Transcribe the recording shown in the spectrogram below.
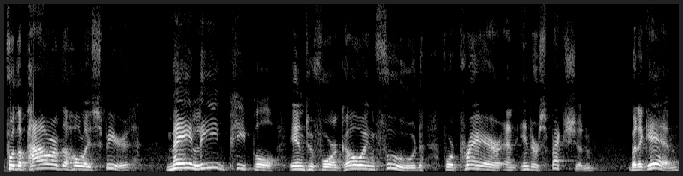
for the power of the Holy Spirit may lead people into foregoing food for prayer and introspection, but again,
